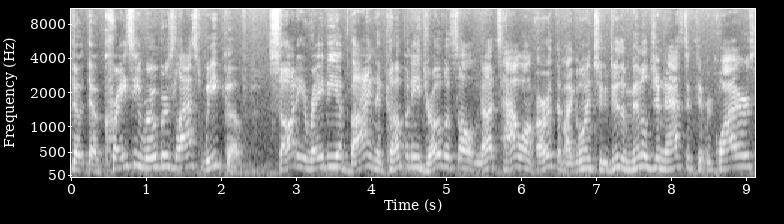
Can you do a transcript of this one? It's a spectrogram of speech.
The, the crazy rumors last week of Saudi Arabia buying the company drove us all nuts. How on earth am I going to do the mental gymnastics it requires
